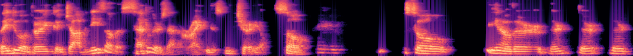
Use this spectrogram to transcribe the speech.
they do a very good job. And these are the settlers that are writing this material. So, mm-hmm. so you know, they're they're they're they're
